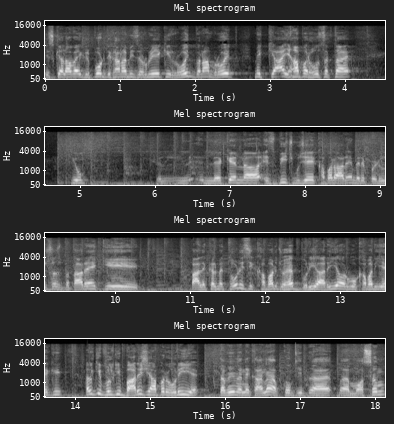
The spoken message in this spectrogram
इसके अलावा एक रिपोर्ट दिखाना भी ज़रूरी है कि रोहित बनाम रोहित में क्या यहाँ पर हो सकता है? क्यों? लेकिन इस बीच मुझे खबर आ रहे हैं, मेरे प्रोड्यूसर्स बता रहे हैं कि पालेकल में थोड़ी सी खबर जो है बुरी आ रही है और वो खबर ये है कि हल्की फुल्की बारिश यहाँ पर हो रही है। तभी मैंने कहा ना आपको कि मौसम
